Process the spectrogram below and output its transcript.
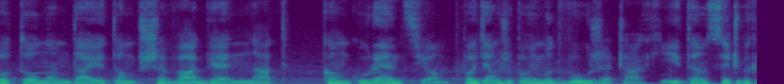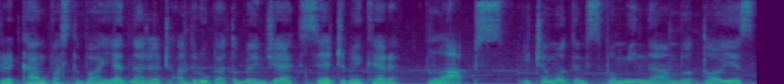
bo to nam daje tą przewagę nad konkurencją. Powiedziałem, że powiem o dwóch rzeczach i ten SageMaker Canvas to była jedna rzecz, a druga to będzie SageMaker Labs. I czemu o tym wspominam? Bo to jest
